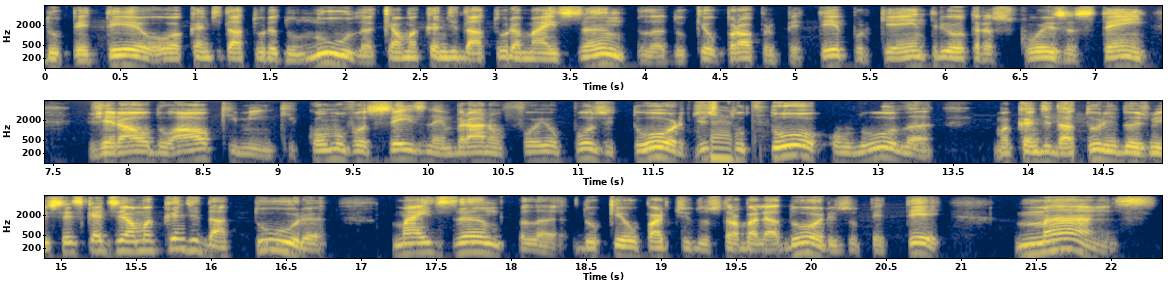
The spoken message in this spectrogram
do PT ou a candidatura do Lula, que é uma candidatura mais ampla do que o próprio PT, porque, entre outras coisas, tem Geraldo Alckmin, que, como vocês lembraram, foi opositor, disputou certo. com Lula uma candidatura em 2006, quer dizer, é uma candidatura mais ampla do que o Partido dos Trabalhadores, o PT, mas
